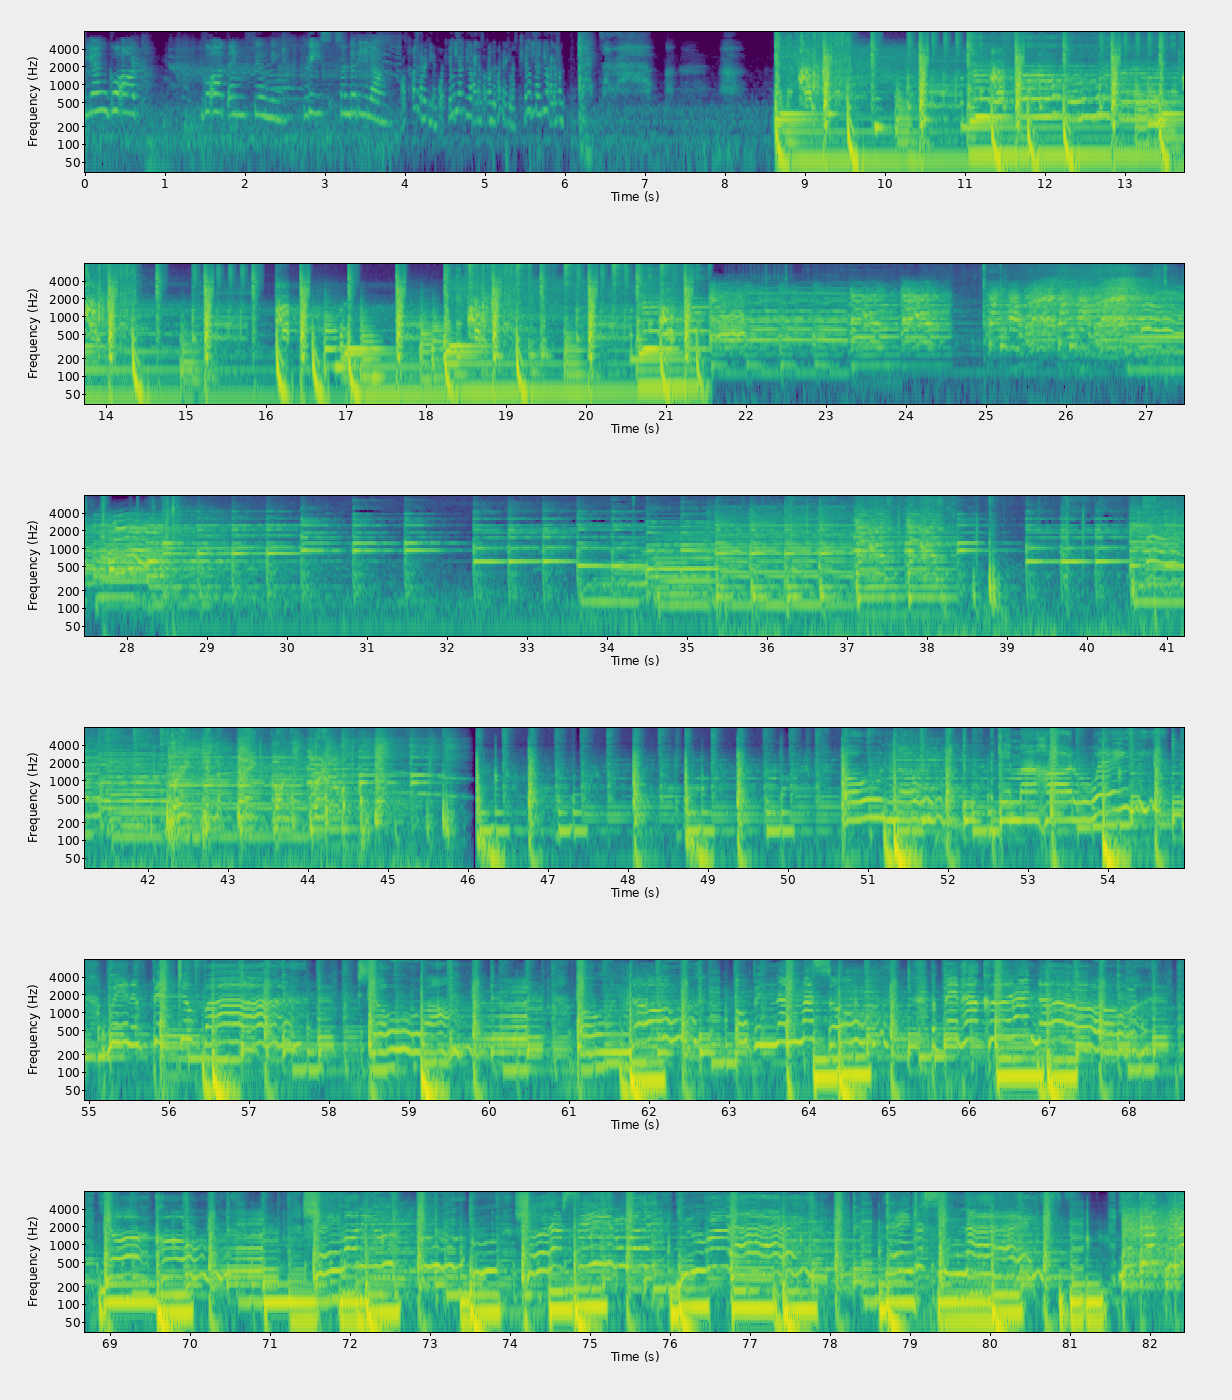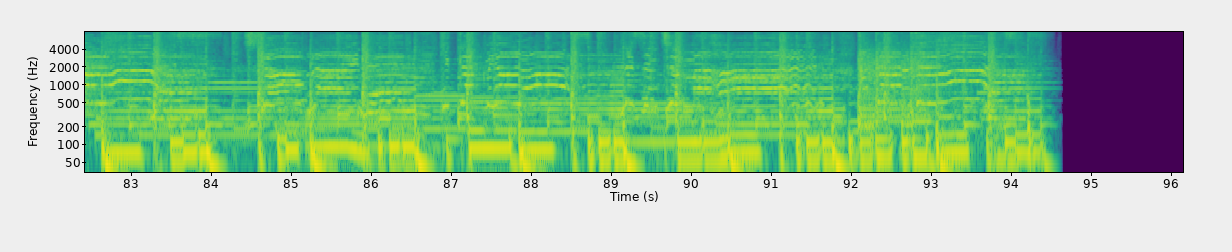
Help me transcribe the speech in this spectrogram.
Kian, go out. Go out, I'm filming. Please, sandali lang. That's my heart away. Went a bit too far.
